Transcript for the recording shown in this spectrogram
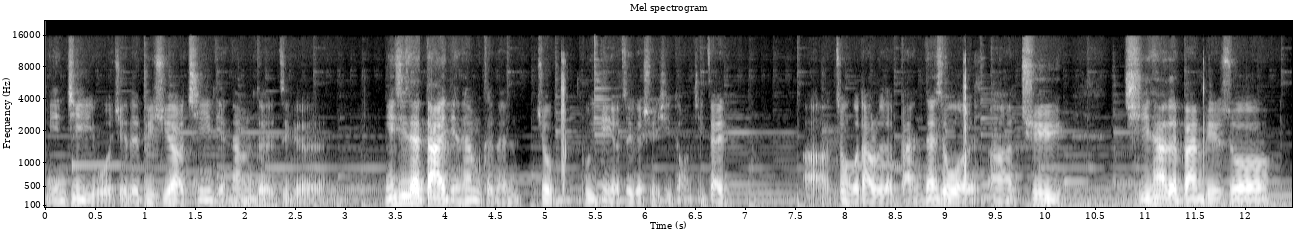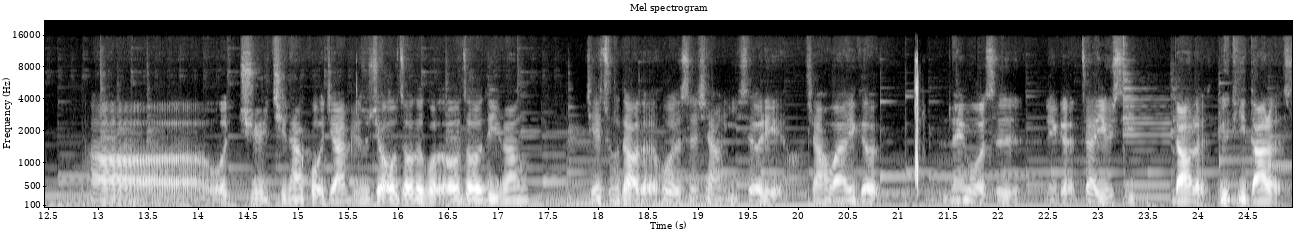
年纪我觉得必须要轻一点，他们的这个年纪再大一点，他们可能就不一定有这个学习动机在啊中国大陆的班，但是我啊去其他的班，比如说呃我去其他国家，比如说去欧洲的国欧洲的地方。接触到的，或者是像以色列啊，像我还有一个，那我是那个在 U C Dollar U T Dollars，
